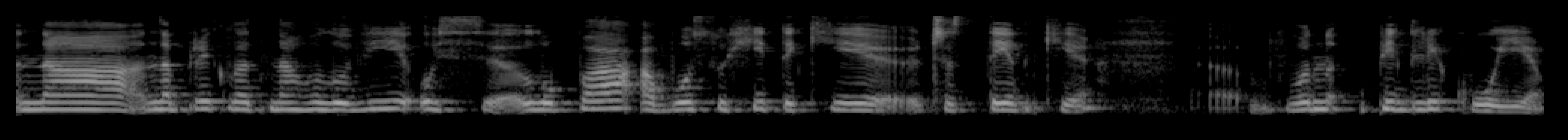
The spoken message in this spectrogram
на, наприклад, на голові ось лупа або сухі такі частинки, е, підлікує.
